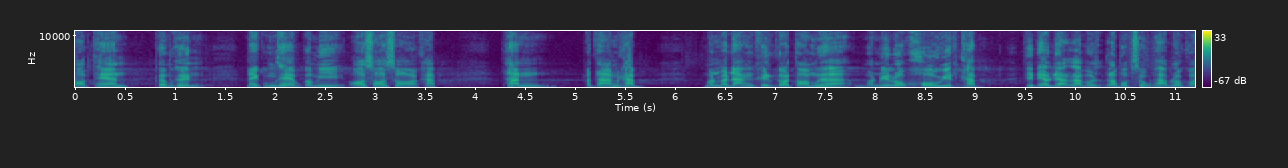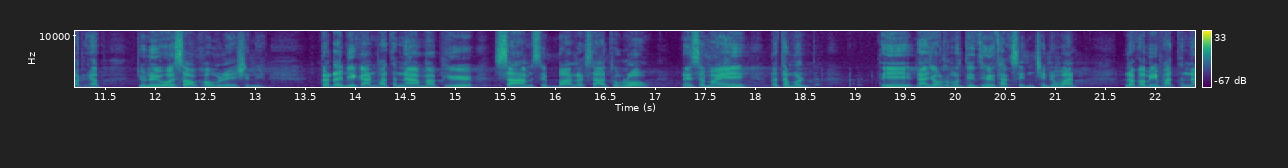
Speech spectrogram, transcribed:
ตอบแทนเพิ่มขึ้น ในกรุงเทพก็มีอสสครับ ท่านประธานครับ มันมาดังขึ้นก็ต่อเมื่อมันมีโรคโควิดครับ ทีเดียวระบบระบบสุขภาพเราก่อนครับ Universal Coverage นี่ก็ได้มีการพัฒนามาคือ 30 บาทรักษาทุกโรคในสมัยรัฐมนตรีนายกรัฐมนตรีชื่อทักษิณชินวัตรแล้วก็มีพัฒนา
